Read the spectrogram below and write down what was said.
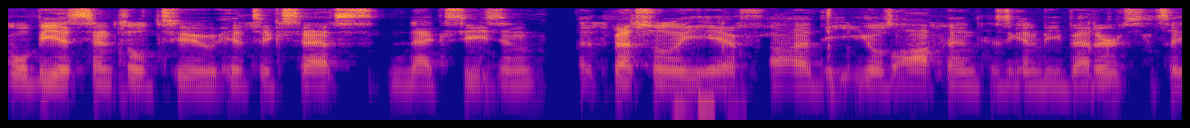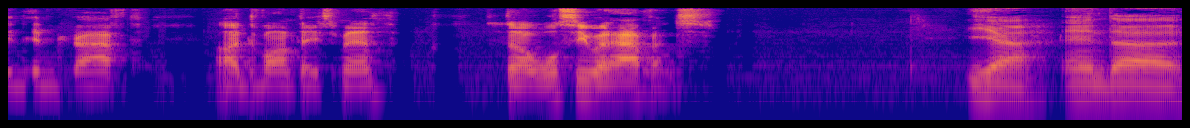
will be essential to his success next season, especially if uh, the Eagles' offense is going to be better since they did draft uh, DeVonta Smith. So we'll see what happens. Yeah, and uh,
